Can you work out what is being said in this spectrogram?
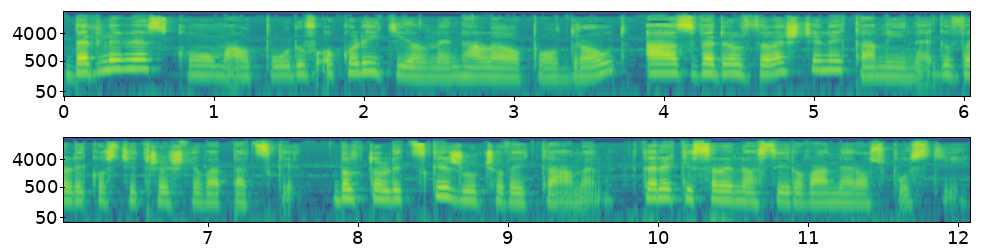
Bedlivě zkoumal půdu v okolí dílny na Leopold Road a zvedl vyleštěný kamínek velikosti třešňové pecky. Byl to lidský žlučový kámen, který kyselina sírová nerozpustí.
